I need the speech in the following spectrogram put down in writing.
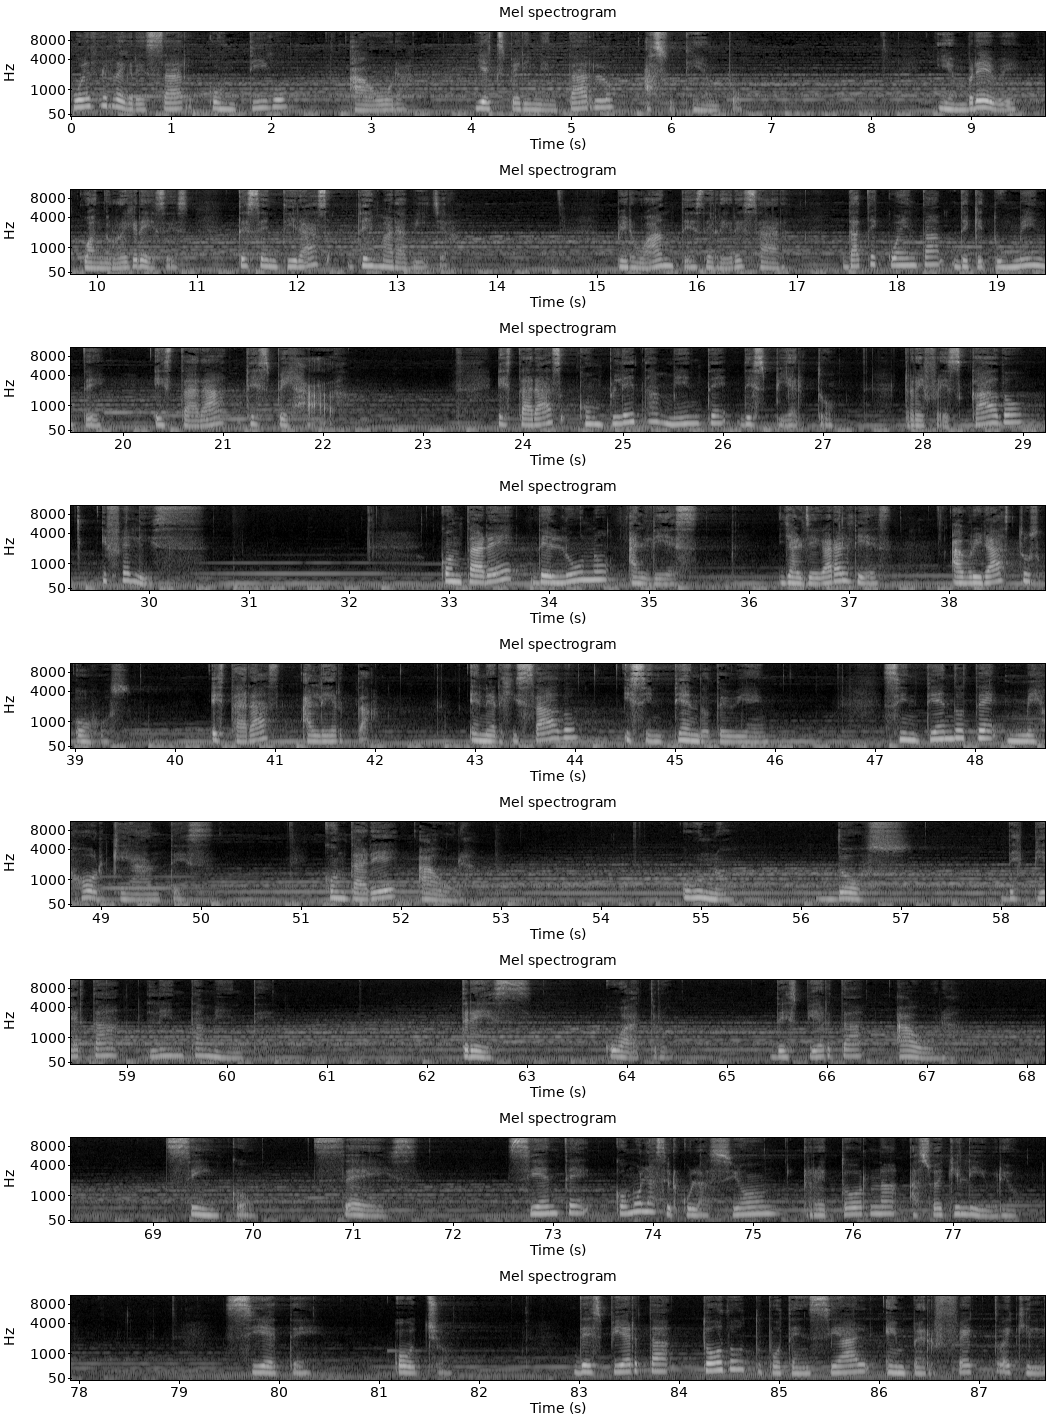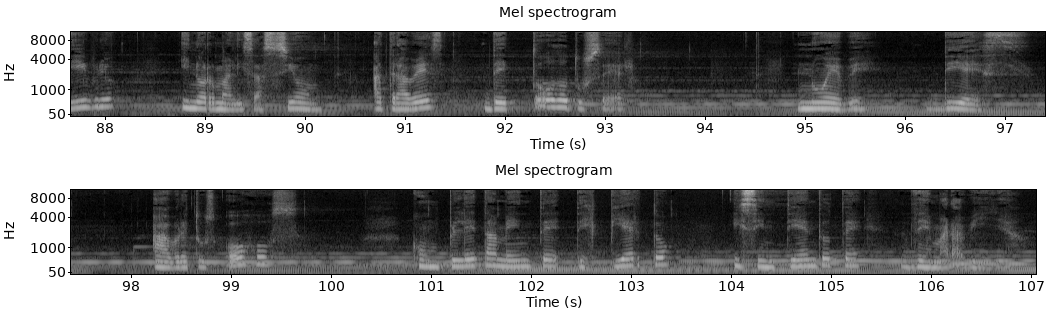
Puedes regresar contigo ahora y experimentarlo a su tiempo. Y en breve, cuando regreses, te sentirás de maravilla. Pero antes de regresar, date cuenta de que tu mente estará despejada. Estarás completamente despierto, refrescado y feliz. Contaré del 1 al 10 y al llegar al 10 abrirás tus ojos. Estarás alerta, energizado y sintiéndote bien, sintiéndote mejor que antes Contaré ahora. Uno, dos. Despierta lentamente. Tres, cuatro. Despierta ahora. Cinco, seis. Siente cómo la circulación retorna a su equilibrio. Siete, 8. Despierta todo tu potencial en perfecto equilibrio y normalización a través de todo tu ser. 9. 10. Abre tus ojos completamente despierto y sintiéndote de maravilla.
